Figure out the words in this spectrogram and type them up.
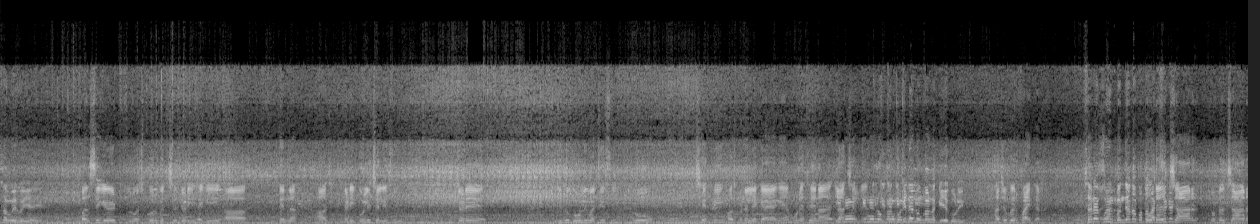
ਸਮੇਂ ਹੋਈ ਹੈ ਜੀ। ਬੰਸੀ ਗੇਟ ਫਿਰੋਜ਼ਪੁਰ ਵਿੱਚ ਜਿਹੜੀ ਹੈਗੀ ਆ ਦਿਨ ਅੱਜ ਜਿਹੜੀ ਗੋਲੀ ਚੱਲੀ ਸੀ ਜਿਹੜੇ ਜਿਹਨੂੰ ਗੋਲੀ ਵੱਜੀ ਸੀ ਉਹਨੂੰ ਛੇਤੀ ਹਸਪੀਟਲ ਲੈ ਕੇ ਆਇਆ ਗਿਆ। ਹੁਣ ਇੱਥੇ ਇਹਨਾਂ ਇਲਾਜ ਚੱਲ ਕਿੰਨੇ ਰਿਹਾ ਲੋਕਾਂ ਕਿੰਨੇ ਲੋਕਾਂ ਨੂੰ ਲੱਗੀ ਹੈ ਗੋਲੀ? ਹਜੇ ਵੈਰੀਫਾਈ ਕਰ ਰਹੇ ਸਰ ਇਹ ਕੋਈ ਬੰਦਿਆਂ ਦਾ ਪਤਾ ਲੱਗ ਟੋਟਲ ਸਕਿਆ 4 ਟੋਟਲ 4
